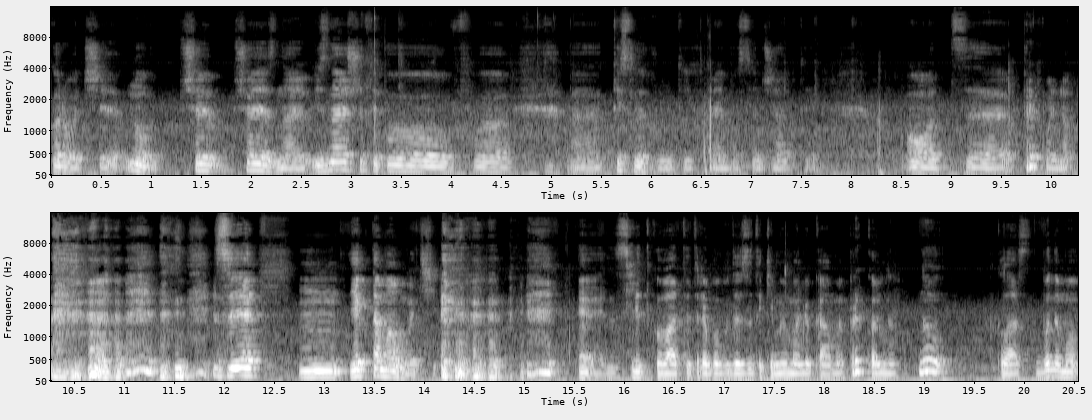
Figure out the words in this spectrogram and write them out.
Коротше, ну, що, що я знаю? І знаю, що типу в кислий ґрунт їх треба саджати. От, е, прикольно. Це як тамагочі. Е, Слідкувати треба буде за такими малюками. Прикольно. Ну, клас. Будемо,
